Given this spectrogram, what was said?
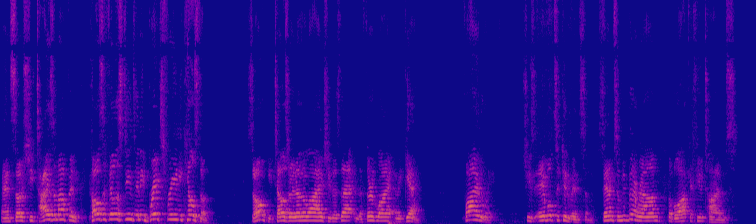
And so she ties him up and calls the Philistines, and he breaks free and he kills them. So he tells her another lie, and she does that, and the third lie, and again. Finally, she's able to convince him. Samson, we've been around the block a few times.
